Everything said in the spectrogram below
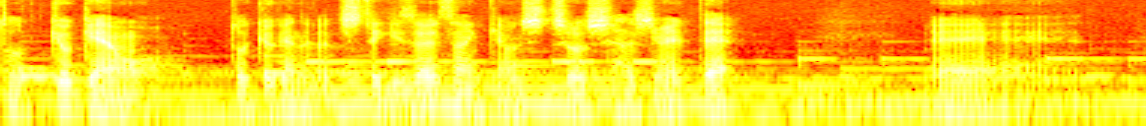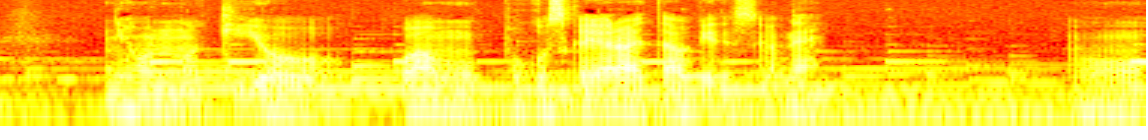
特許権を特許権というか知的財産権を主張し始めて、えー、日本の企業はもうポコスカやられたわけですよね。も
